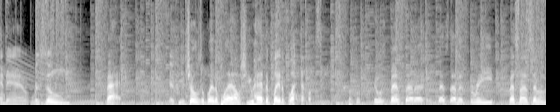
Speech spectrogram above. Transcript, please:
and then resume back. If you chose to play the playoffs, you had to play the playoffs. it was best out of best out of three, best out of seven,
